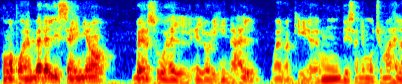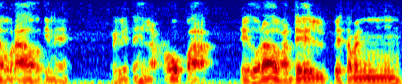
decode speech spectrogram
Como pueden ver, el diseño versus el, el original. Bueno, aquí es un diseño mucho más elaborado. Tiene ribetes en la ropa, eh, dorado. Antes él estaba en un,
